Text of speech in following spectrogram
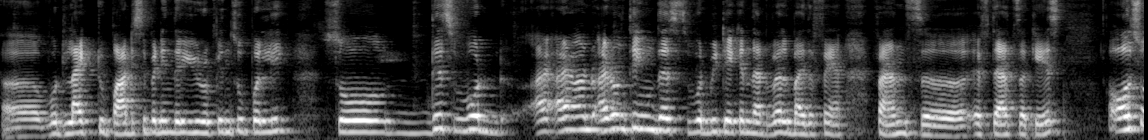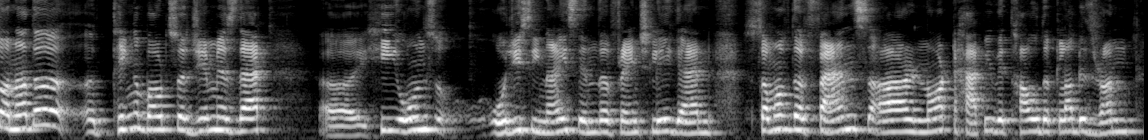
would like to participate in the European Super League. So this would. I, I, don't- I don't think this would be taken that well by the fa- fans uh, if that's the case. Also, another uh, thing about Sir Jim is that uh, he owns OGC Nice in the French league, and some of the fans are not happy with how the club is run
